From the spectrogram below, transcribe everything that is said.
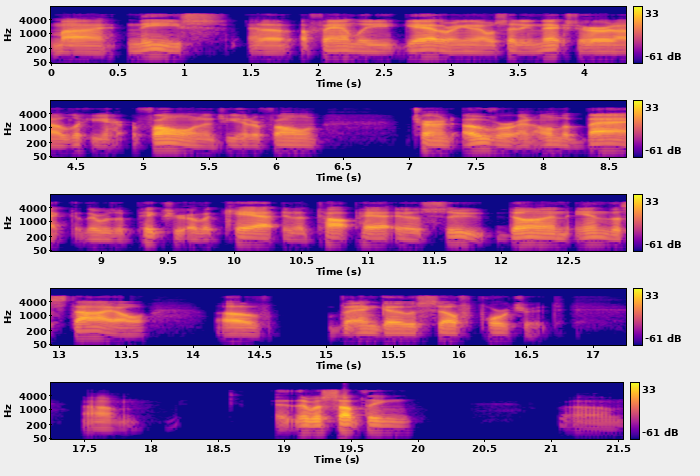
my niece at a, a, family gathering, and I was sitting next to her, and I was looking at her phone, and she had her phone turned over, and on the back there was a picture of a cat in a top hat and a suit done in the style of Van Gogh's self portrait. Um, there was something um,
